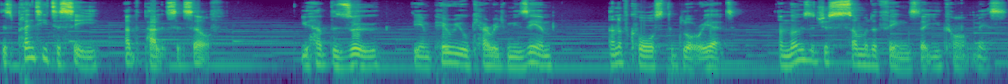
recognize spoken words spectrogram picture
There's plenty to see at the palace itself. You have the zoo, the Imperial Carriage Museum, and of course the Gloriette, and those are just some of the things that you can't miss.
